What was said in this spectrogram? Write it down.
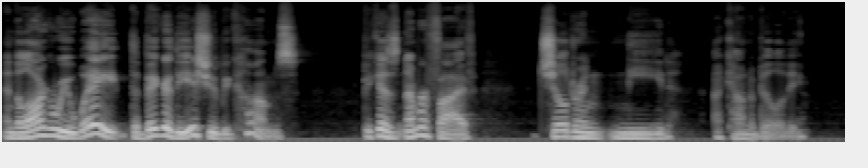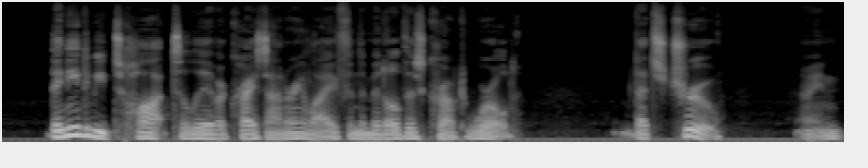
And the longer we wait, the bigger the issue becomes. Because number five, children need accountability. They need to be taught to live a Christ honoring life in the middle of this corrupt world. That's true. I mean,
